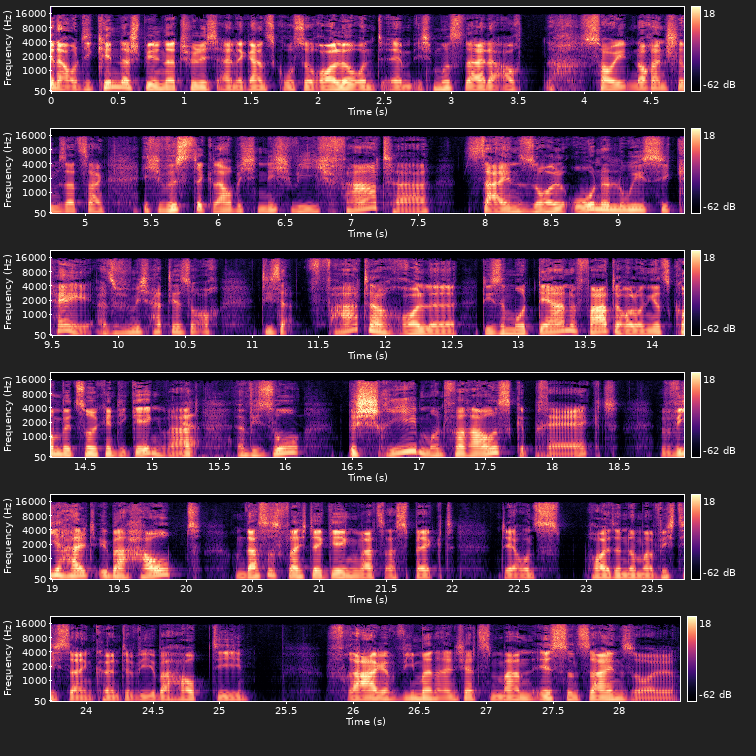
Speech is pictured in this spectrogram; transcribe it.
Genau, die Kinder spielen natürlich eine ganz große Rolle und ähm, ich muss leider auch, sorry, noch einen schlimmen Satz sagen. Ich wüsste, glaube ich, nicht, wie ich Vater sein soll ohne Louis C.K. Also für mich hat er so auch diese Vaterrolle, diese moderne Vaterrolle, und jetzt kommen wir zurück in die Gegenwart, irgendwie so beschrieben und vorausgeprägt, wie halt überhaupt, und das ist vielleicht der Gegenwartsaspekt, der uns heute nochmal wichtig sein könnte, wie überhaupt die Frage, wie man eigentlich als Mann ist und sein soll.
